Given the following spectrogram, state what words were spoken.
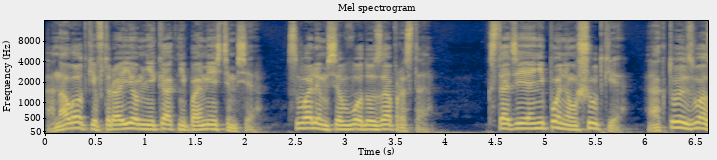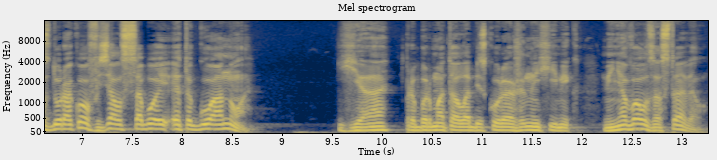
А на лодке втроем никак не поместимся. Свалимся в воду запросто. Кстати, я не понял шутки. А кто из вас, дураков, взял с собой это гуано?» «Я», – пробормотал обескураженный химик. «Меня вал заставил».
